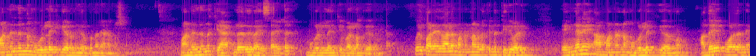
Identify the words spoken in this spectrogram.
മണ്ണിൽ നിന്ന് മുകളിലേക്ക് കയറുന്ന ഈർപ്പം തന്നെയാണ് പ്രശ്നം. മണ്ണിൽ നിന്ന് ക്യാപ്പിലറി റൈസ് ആയിട്ട് മുകളിലേക്ക് വെള്ളം കയറുന്നു. ഒരു പഴയകാല മണ്ണെണ്ണ വിളക്കിന്റെ തിരുവഴി എങ്ങനെ ആ മണ്ണെണ്ണ മുകളിലേക്ക് കയറുന്നു? അതേപോലെ തന്നെ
